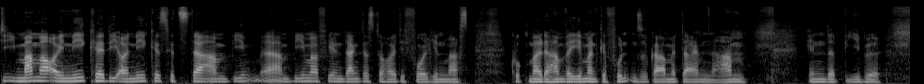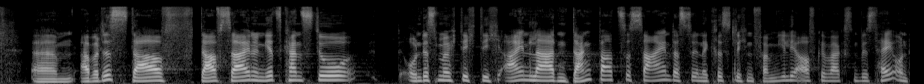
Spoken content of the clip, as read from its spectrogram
die Mama Eunike, die Eunike sitzt da am, Beam, äh, am Beamer. Vielen Dank, dass du heute Folien machst. Guck mal, da haben wir jemanden gefunden, sogar mit deinem Namen in der Bibel. Ähm, aber das darf, darf sein. Und jetzt kannst du und das möchte ich dich einladen, dankbar zu sein, dass du in einer christlichen Familie aufgewachsen bist. Hey, und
